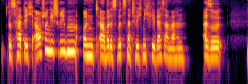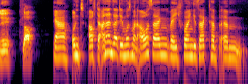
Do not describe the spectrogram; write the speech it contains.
das hatte ich auch schon geschrieben und aber das wird's natürlich nicht viel besser machen. Also nee, klar. Ja, und auf der anderen Seite muss man auch sagen, weil ich vorhin gesagt habe, ähm,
